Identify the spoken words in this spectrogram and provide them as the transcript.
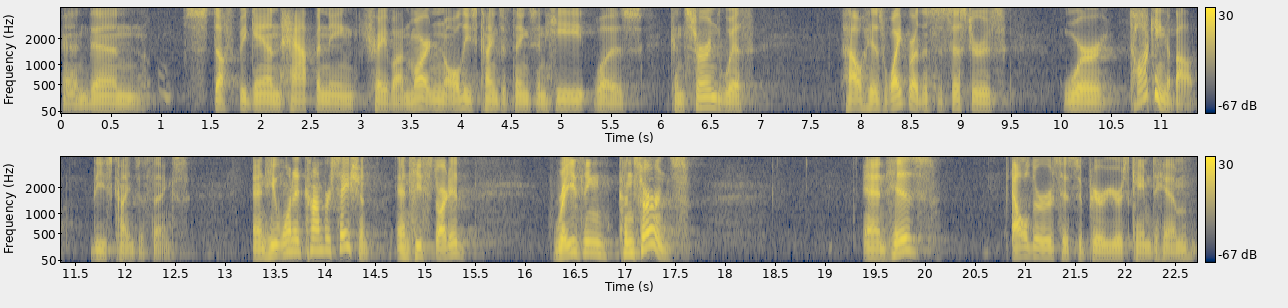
And then stuff began happening, Trayvon Martin, all these kinds of things, and he was concerned with how his white brothers and sisters were talking about these kinds of things. And he wanted conversation, and he started raising concerns. And his elders, his superiors came to him,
